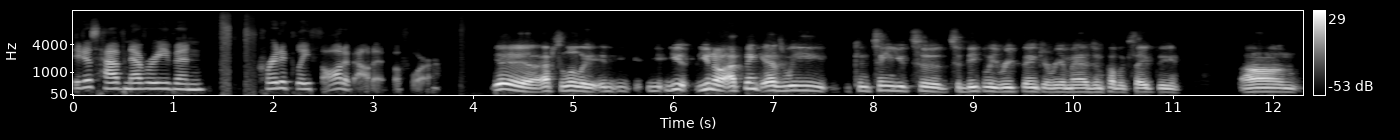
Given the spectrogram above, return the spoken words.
they just have never even critically thought about it before. Yeah, yeah, absolutely. you, you know, I think as we continue to to deeply rethink and reimagine public safety, um,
